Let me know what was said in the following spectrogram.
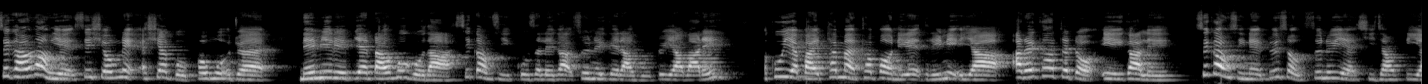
စစ်ကောင်းဆောင်ရဲ့စစ်ရှုံးတဲ့အရှက်ကိုဖုံးဖို့အတွက်နေမြေတွေပြန်တောင်းဖို့ကိုသာစစ်ကောင်စီကိုယ်စားလှယ်ကဆွေးနွေးခဲ့တာကိုတွေ့ရပါတယ်။အခုရက်ပိုင်းထပ်မံထွက်ပေါ်နေတဲ့သတင်းတွေအရအရက်ခတက်တော် AA ကလည်း စစ်ကောင်စီနဲ့တွဲဆုံဆွေးနွေးရန်ရှိကြောင်းသိရ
